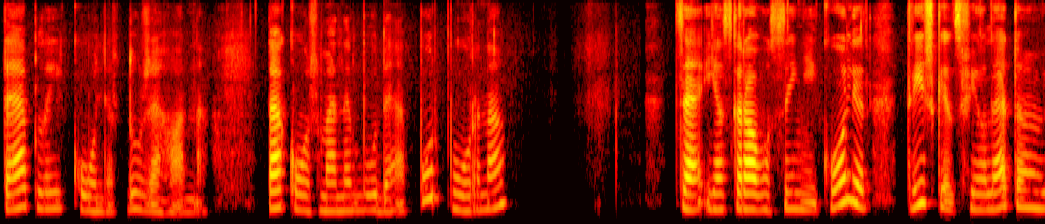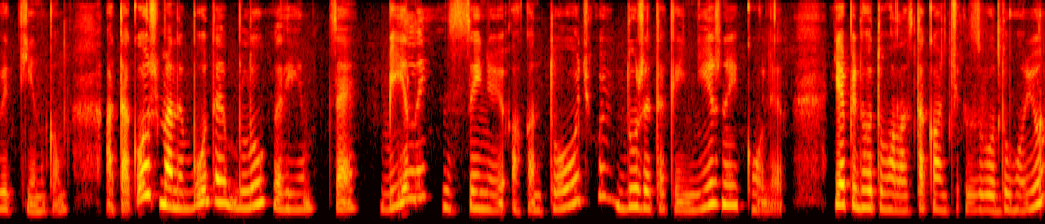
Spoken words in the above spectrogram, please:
теплий колір, дуже гарна. Також в мене буде пурпурна. Це яскраво синій колір, трішки з фіолетовим відтінком. А також в мене буде Blue Rim. Це білий з синьою окантовочкою, дуже такий ніжний колір. Я підготувала стаканчик з водою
